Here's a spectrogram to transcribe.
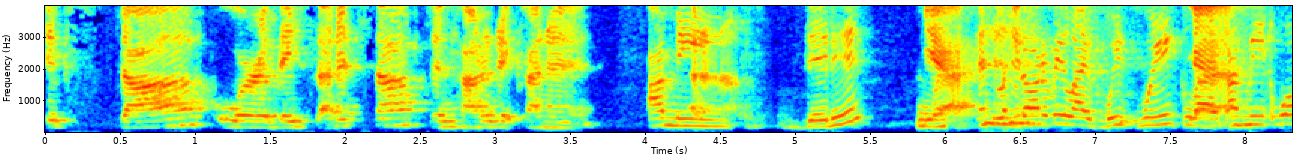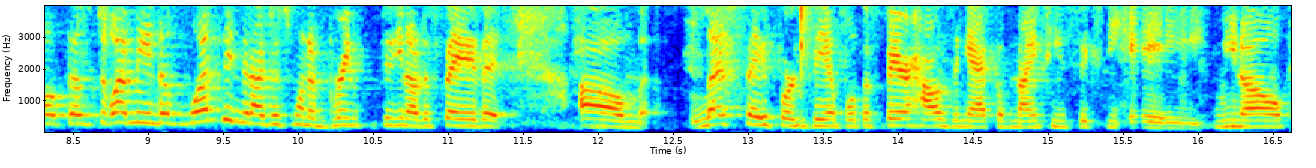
it stop or they said it stopped and how did it kind of I mean, I did it? Yeah. Like, you know what I mean? Like wink, wink. Yeah. Like, I mean, well, the, I mean, the one thing that I just want to bring, you know, to say that, um, let's say, for example, the Fair Housing Act of 1968, you know,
